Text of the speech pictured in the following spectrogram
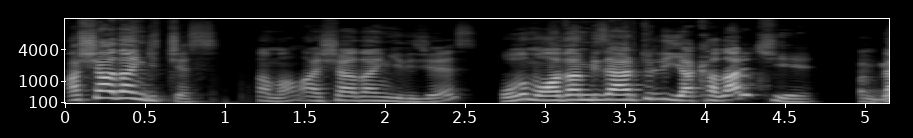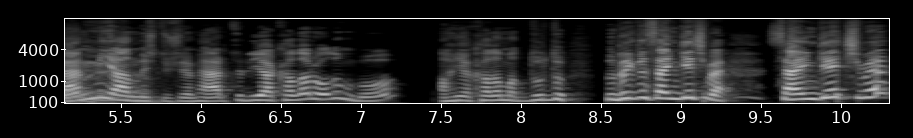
Aşağıdan gideceğiz. Tamam aşağıdan gideceğiz. Oğlum o adam bizi her türlü yakalar ki. Ben mi yanlış düşünüyorum? Her türlü yakalar oğlum bu. Ah yakalama. Dur dur. Dur bekle sen geçme. Sen geçme.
